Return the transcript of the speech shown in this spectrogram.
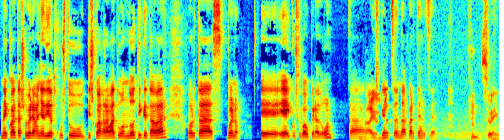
nahikoa eta sobera, baina diot justu diskoa grabatu ondotik eta bar, hortaz, bueno, e, ea ikusteko aukera dugun. Eta Bai, eskertzen da parte hartzea. Zuei.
